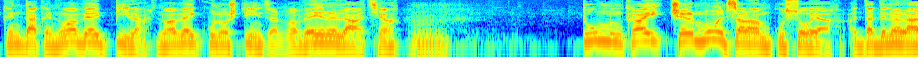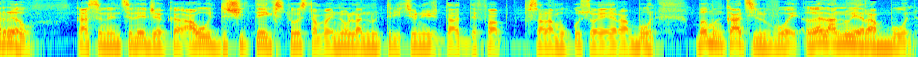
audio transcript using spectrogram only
Când dacă nu aveai pila, nu aveai cunoștința, nu aveai relația, mm. tu mâncai cel mult salam cu soia, dar de la rău. Ca să ne înțelegem, că aud și textul ăsta mai nou la nutriționiști, dar de fapt salamul cu soia era bun. Bă, mâncați-l voi, ăla nu era bun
